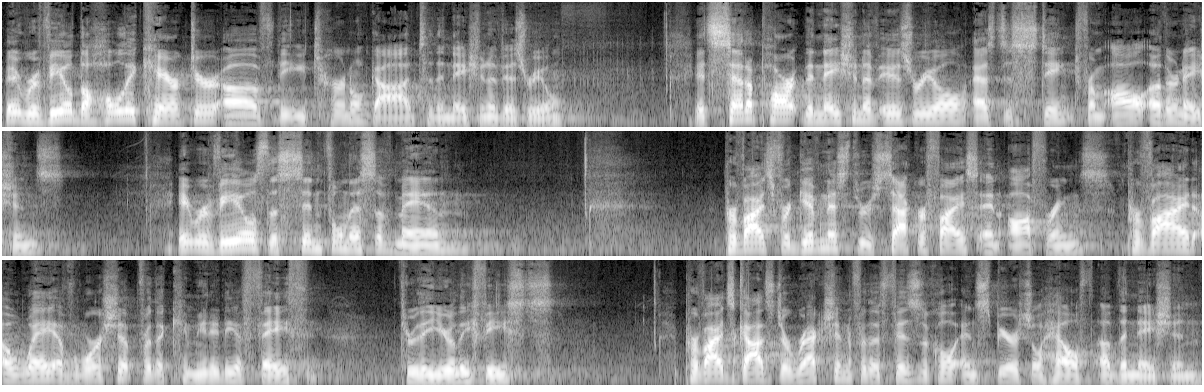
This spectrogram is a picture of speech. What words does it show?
It revealed the holy character of the eternal God to the nation of Israel. It set apart the nation of Israel as distinct from all other nations. It reveals the sinfulness of man provides forgiveness through sacrifice and offerings, provide a way of worship for the community of faith through the yearly feasts, provides God's direction for the physical and spiritual health of the nation.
